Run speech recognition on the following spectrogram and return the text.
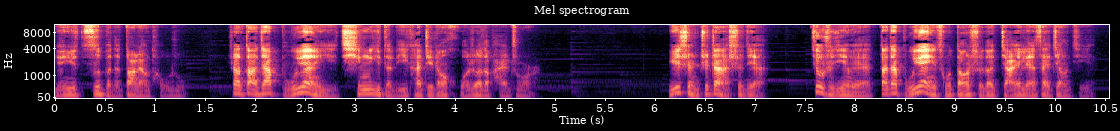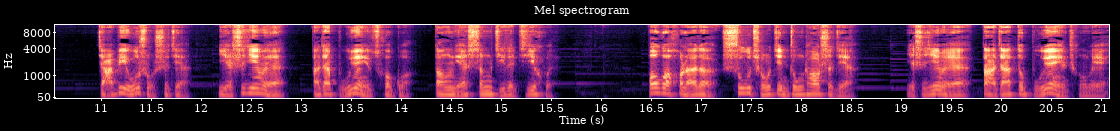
源于资本的大量投入。让大家不愿意轻易的离开这张火热的牌桌。鱼沈之战事件，就是因为大家不愿意从当时的甲 A 联赛降级；假币五鼠事件，也是因为大家不愿意错过当年升级的机会；包括后来的输球进中超事件，也是因为大家都不愿意成为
